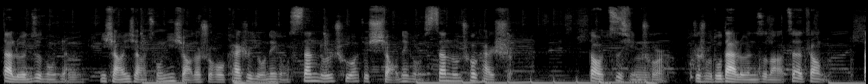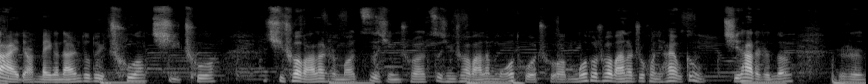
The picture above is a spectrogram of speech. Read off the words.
带轮子的东西，你想一想，从你小的时候开始有那种三轮车，就小那种三轮车开始，到自行车，这是不是都带轮子的？再这样大一点，每个男人都对车、汽车，汽车完了什么？自行车，自行车完了摩托车，摩托车完了之后，你还有更其他的人呢，就是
